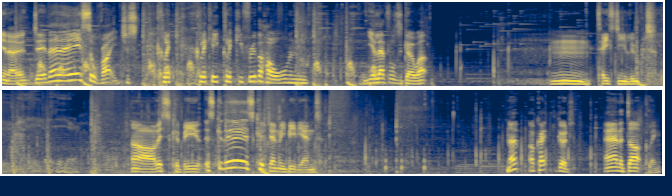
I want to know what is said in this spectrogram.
you know, it's all right. Just click, clicky, clicky through the hole, and your levels go up. Mmm, tasty loot. Ah, oh, this could be this could this could generally be the end. No, okay, good. And a darkling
